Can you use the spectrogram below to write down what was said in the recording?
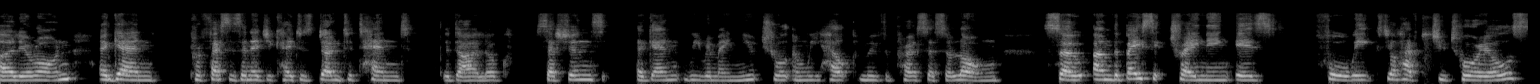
earlier on. Again, professors and educators don't attend the dialogue sessions. Again, we remain neutral and we help move the process along. So um, the basic training is four weeks. You'll have tutorials.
